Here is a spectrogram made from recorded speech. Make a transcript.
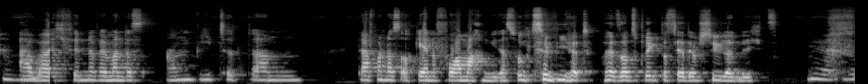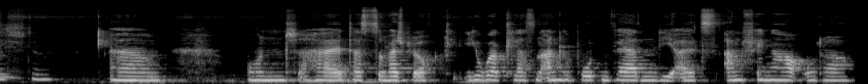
Mhm. Aber ich finde, wenn man das anbietet, dann darf man das auch gerne vormachen, wie das funktioniert, weil sonst bringt das ja dem Schüler nichts. Ja, das stimmt. Ähm, und halt, dass zum Beispiel auch Yoga-Klassen angeboten werden, die als Anfänger oder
